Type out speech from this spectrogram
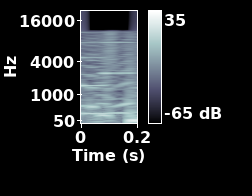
Wow.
